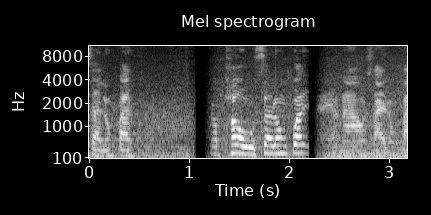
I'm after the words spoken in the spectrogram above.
ใส่ลงไปกะเพราใส่ลงไปไหนมะนาวใส่ลงไป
